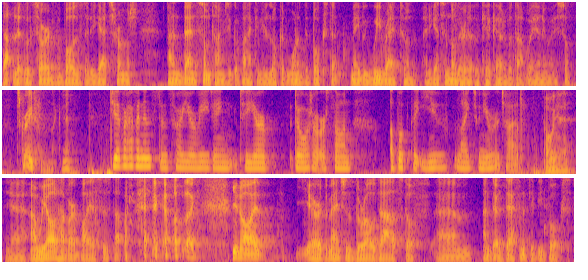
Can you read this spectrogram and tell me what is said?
that little sort of a buzz that he gets from it. And then sometimes you go back and you look at one of the books that maybe we read to him, and he gets another little kick out of it that way anyway. So it's great for them. like yeah. Do you ever have an instance where you're reading to your daughter or son a book that you liked when you were a child? Oh yeah, yeah, and we all have our biases that way. like, you know, I you heard the mention of the Roald Dahl stuff, um, and there'll definitely be books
